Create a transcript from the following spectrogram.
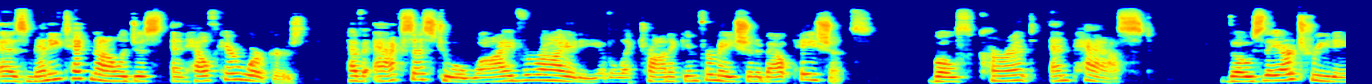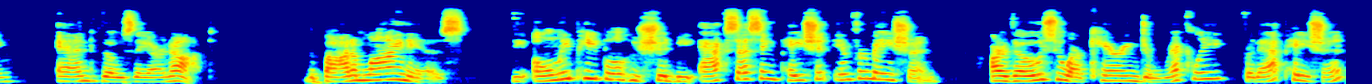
as many technologists and healthcare workers have access to a wide variety of electronic information about patients, both current and past, those they are treating and those they are not. The bottom line is the only people who should be accessing patient information are those who are caring directly for that patient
